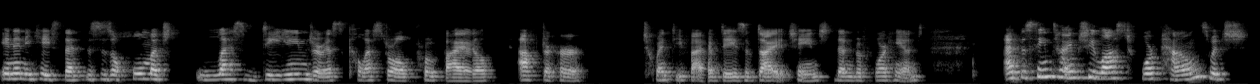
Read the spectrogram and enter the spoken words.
in any case, that this is a whole much less dangerous cholesterol profile after her 25 days of diet change than beforehand. At the same time, she lost four pounds, which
